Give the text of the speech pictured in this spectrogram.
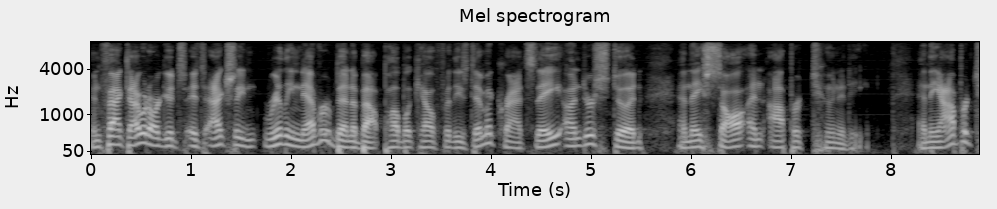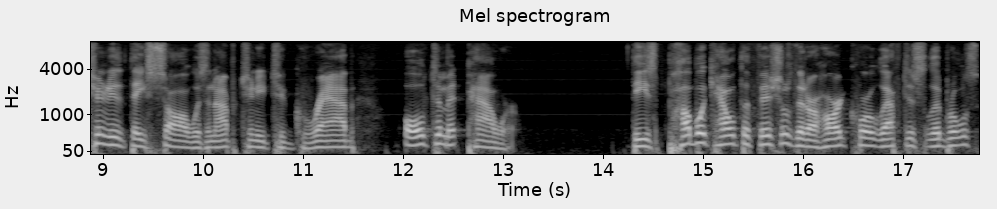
In fact, I would argue it's, it's actually really never been about public health for these Democrats. They understood and they saw an opportunity. And the opportunity that they saw was an opportunity to grab ultimate power. These public health officials that are hardcore leftist liberals,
